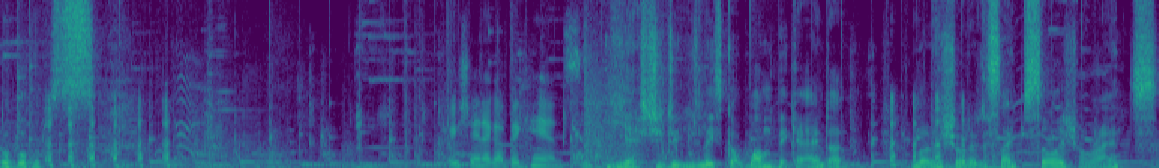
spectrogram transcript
yours. Are you saying I got big hands? yes, you do. You at least got one big hand. I'm not even sure they're the same size, your hands.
